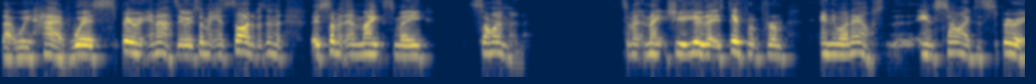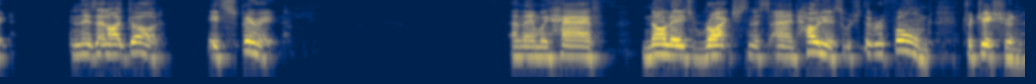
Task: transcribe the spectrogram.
that we have. We're spirit in us. There is something inside of us, isn't there? There's something that makes me Simon. Something that makes you you that is different from anyone else inside the spirit. And there's that like God is spirit. And then we have knowledge, righteousness, and holiness, which the Reformed tradition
